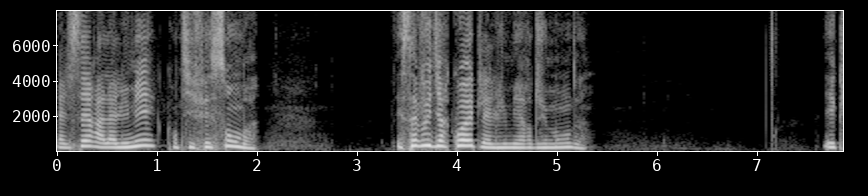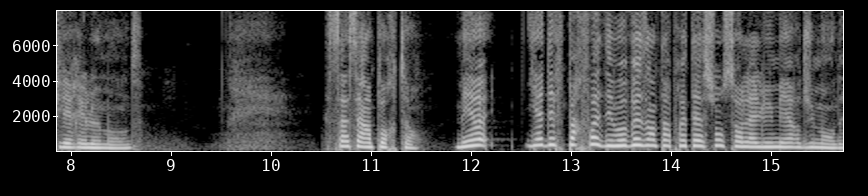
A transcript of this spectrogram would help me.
elle sert à l'allumer quand il fait sombre. Et ça veut dire quoi être la lumière du monde? Éclairer le monde. Ça, c'est important. Mais euh, il y a parfois des mauvaises interprétations sur la lumière du monde.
